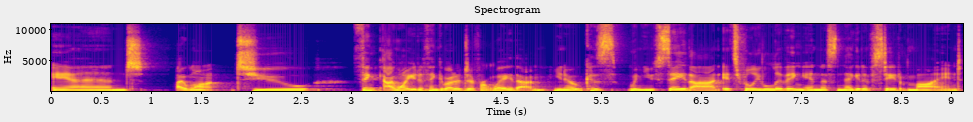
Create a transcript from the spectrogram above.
And I want to think, I want you to think about it a different way then, you know, because when you say that, it's really living in this negative state of mind.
